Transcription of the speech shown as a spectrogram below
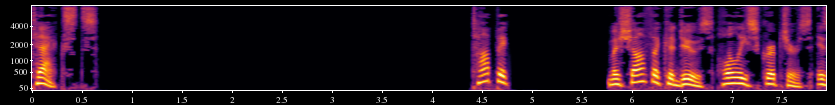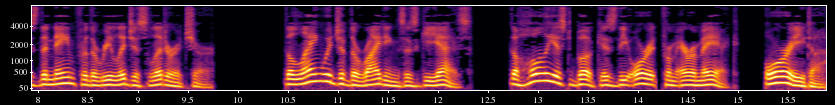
Texts Topic Mashafa Kadus Holy Scriptures is the name for the religious literature. The language of the writings is Ge'ez. The holiest book is the Orit from Aramaic, Orita,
